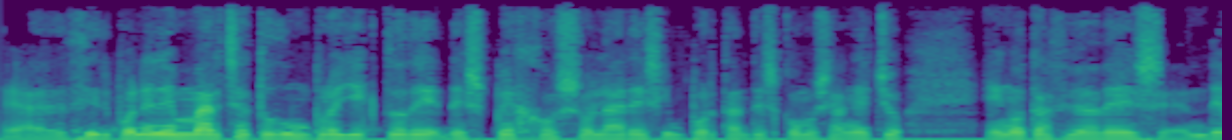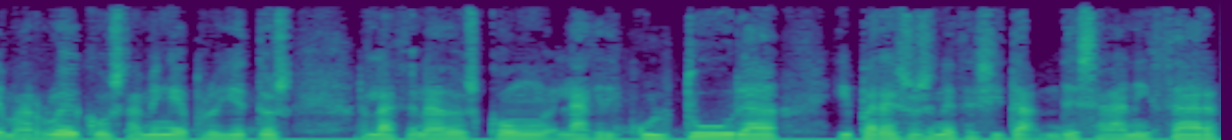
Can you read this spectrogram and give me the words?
eh, decir poner en marcha todo un proyecto de, de, espejos solares importantes como se han hecho en otras ciudades de Marruecos. También hay proyectos relacionados con la agricultura y para eso se necesita desalanizar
